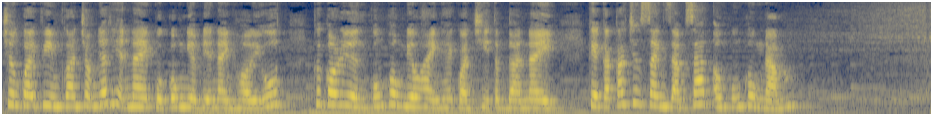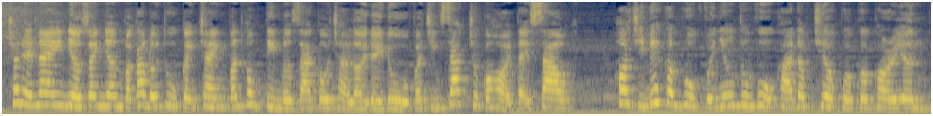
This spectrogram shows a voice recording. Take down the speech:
trường quay phim quan trọng nhất hiện nay của công nghiệp điện ảnh Hollywood, Kerkorian cũng không điều hành hay quản trị tập đoàn này, kể cả các chức danh giám sát ông cũng không nắm. Cho đến nay, nhiều doanh nhân và các đối thủ cạnh tranh vẫn không tìm được ra câu trả lời đầy đủ và chính xác cho câu hỏi tại sao. Họ chỉ biết khâm phục với những thương vụ khá độc chiêu của Kerkorian.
